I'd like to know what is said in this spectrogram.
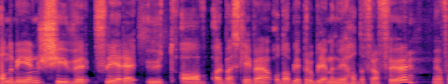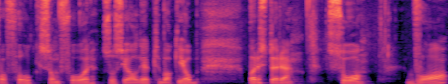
Pandemien skyver flere ut av arbeidslivet, og da blir problemene vi hadde fra før med å få folk som får sosialhjelp tilbake i jobb, bare større. Så hva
